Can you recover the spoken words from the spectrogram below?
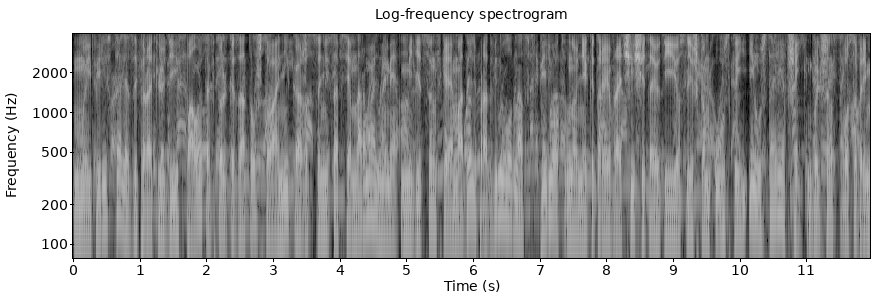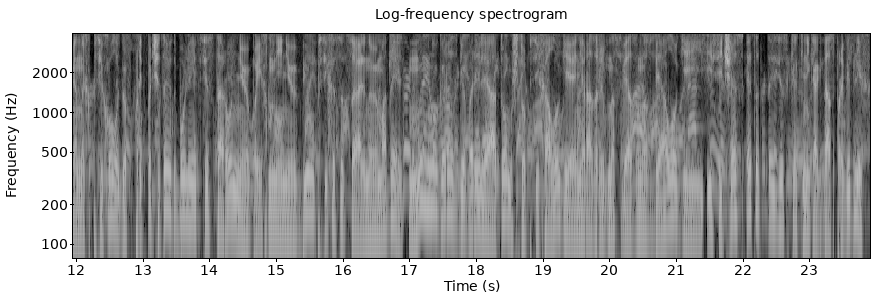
Мы перестали запирать людей в палатах только за то, что они кажутся не совсем нормальными. Медицинская модель продвинула нас вперед, но некоторые врачи считают ее слишком узкой и устаревшей. Большинство современных психологов предпочитают более всестороннюю, по их мнению, биопсихосоциальную модель. Мы много раз говорили о том, что психология неразрывно связана с биологией, и сейчас этот тезис как никогда справедлив.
